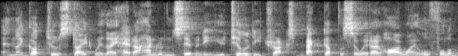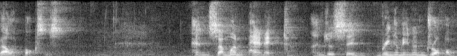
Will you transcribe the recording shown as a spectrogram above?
And they got to a state where they had 170 utility trucks backed up the Soweto highway all full of ballot boxes. And someone panicked and just said, bring them in and drop them.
